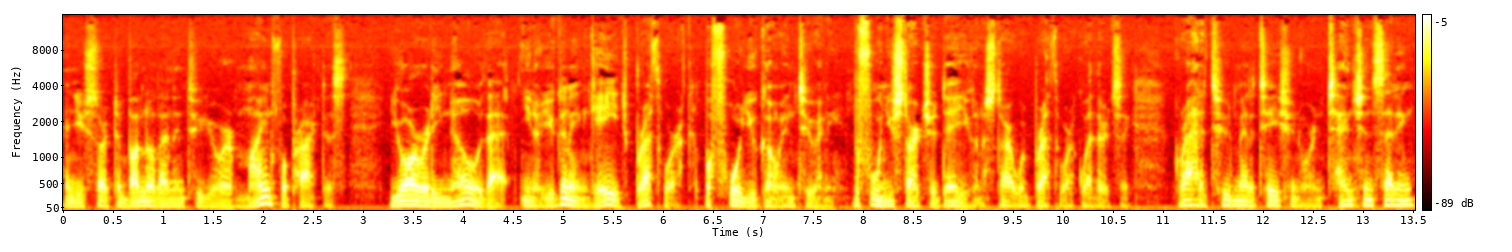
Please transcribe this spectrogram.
and you start to bundle that into your mindful practice, you already know that you know you're going to engage breath work before you go into any before when you start your day you're going to start with breath work whether it's a gratitude meditation or intention setting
